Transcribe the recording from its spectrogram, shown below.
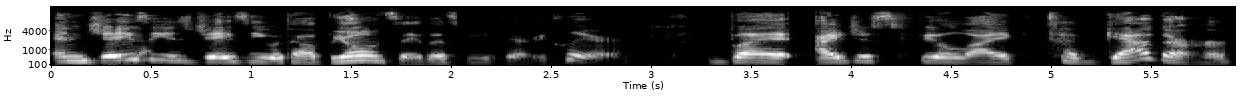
And Jay Z is Jay Z without Beyonce, let's be very clear. But I just feel like together,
